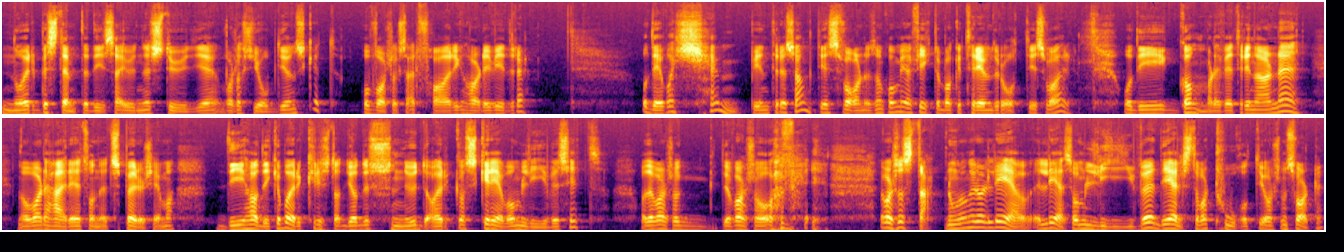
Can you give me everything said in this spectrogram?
når bestemte de seg under studiet hva slags jobb de ønsket, og hva slags erfaring har de videre? Og det var kjempeinteressant, de svarene som kom. Jeg fikk tilbake 380 svar. Og de gamle veterinærene Nå var det her et, sånn et spørreskjema. De hadde ikke bare krysset, de hadde snudd arket og skrevet om livet sitt. Og det var så, det var så, det var så sterkt noen ganger å leve, lese om livet. De eldste var 82 år som svarte.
